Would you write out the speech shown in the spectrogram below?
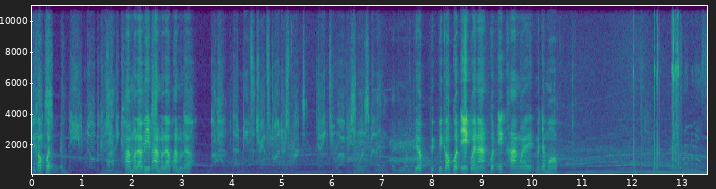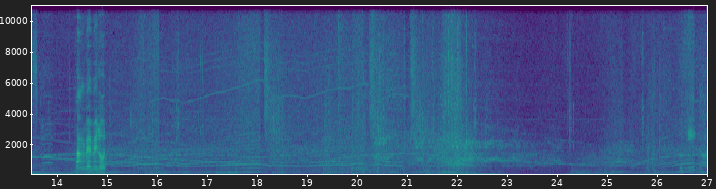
พี่ก๊อฟกด You'd know because you'd be ผ่านหมดแล้วพี่ผ่านหมดแล้วผ่านหมดแล้ว Ah, that means the transponders worked. Thank you, Avi อันนี้ไป Schwartzman. ไหนไปเรือเหรอพี่ก๊อฟพี่พี่ก๊อฟกด X ไว้นะกด X ค้างไว้ มันจะหมอบตังค์ได้ไม่ลดกด X เหรอ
